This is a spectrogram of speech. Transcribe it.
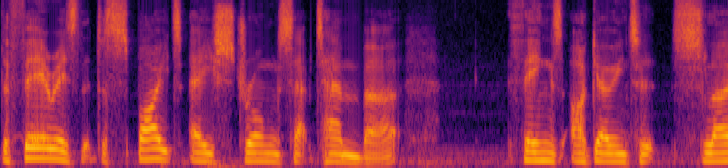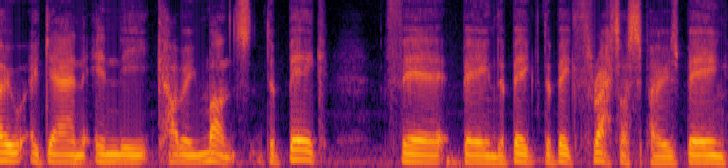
the fear is that despite a strong September, things are going to slow again in the coming months. The big fear being the big the big threat I suppose being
